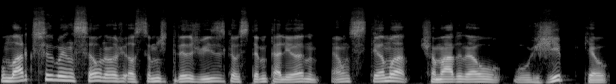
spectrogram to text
O Marcos fez menção né, ao sistema de três juízes, que é o sistema italiano. É um sistema chamado né, o, o GIP, que é o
